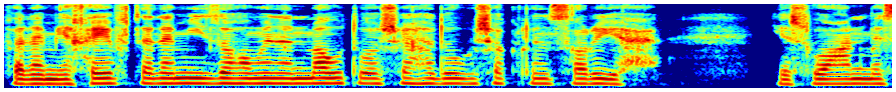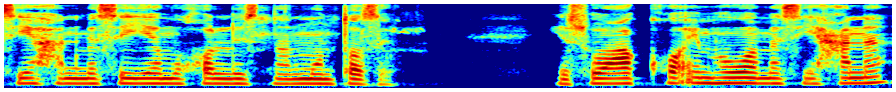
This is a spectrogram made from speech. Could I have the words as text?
فلم يخاف تلاميذه من الموت وشهدوا بشكل صريح. يسوع المسيح المسيح مخلصنا المنتظر. يسوع القائم هو مسيحنا.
